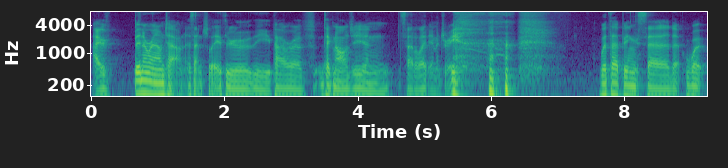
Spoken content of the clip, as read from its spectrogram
I've been around town essentially through the power of technology and satellite imagery. With that being said, what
